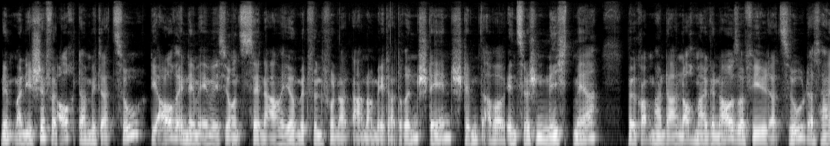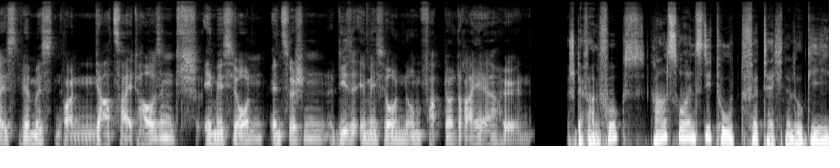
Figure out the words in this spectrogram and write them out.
Nimmt man die Schiffe auch damit dazu, die auch in dem Emissionsszenario mit 500 Nanometer drinstehen, stimmt aber inzwischen nicht mehr, bekommt man da nochmal genauso viel dazu. Das heißt, wir müssten von Jahr 2000 Emissionen inzwischen diese Emissionen um Faktor 3 erhöhen. Stefan Fuchs, Karlsruher Institut für Technologie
